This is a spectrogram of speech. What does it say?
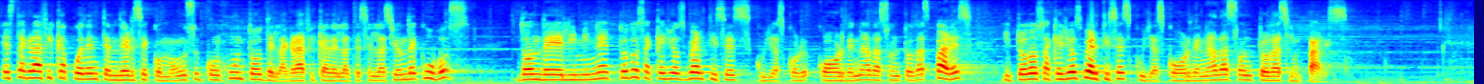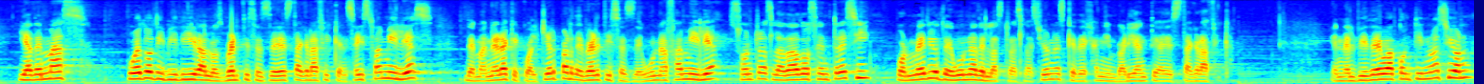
Esta gráfica puede entenderse como un subconjunto de la gráfica de la teselación de cubos, donde eliminé todos aquellos vértices cuyas coordenadas son todas pares y todos aquellos vértices cuyas coordenadas son todas impares. Y además, puedo dividir a los vértices de esta gráfica en seis familias, de manera que cualquier par de vértices de una familia son trasladados entre sí por medio de una de las traslaciones que dejan invariante a esta gráfica. En el video a continuación,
